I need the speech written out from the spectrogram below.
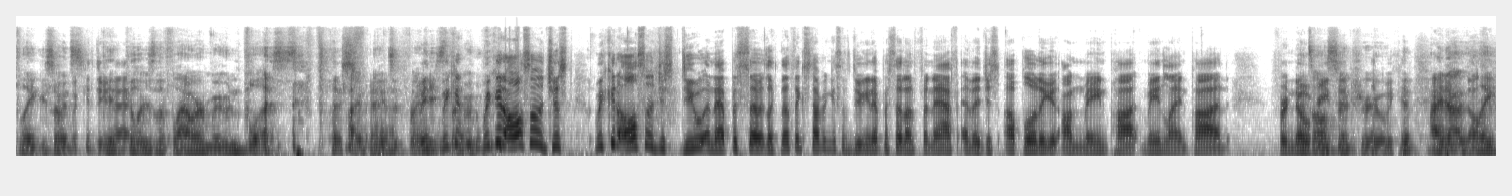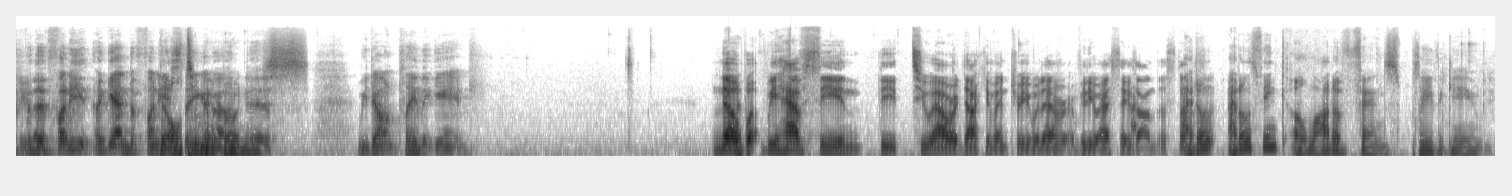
Like so, it's could do that. Killers of the Flower Moon plus, Plus Five Nights at FNAF. We, Freddy's. we the could movie. we could also just we could also just do an episode like nothing stopping us from doing an episode on FNAF and then just uploading it on main pod mainline pod for no That's reason. also true. Like, we could, I don't could also like do but that. the funny again. The The funniest thing about bonus. this, we don't play the game. No, That- but we have seen the two-hour documentary, whatever video essays on this stuff. I don't. I don't think a lot of fans play the game.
